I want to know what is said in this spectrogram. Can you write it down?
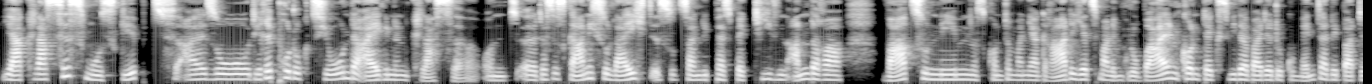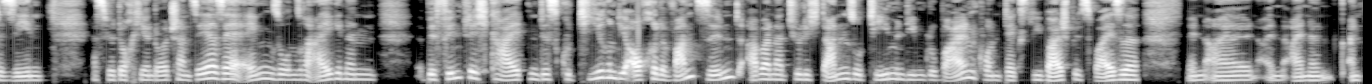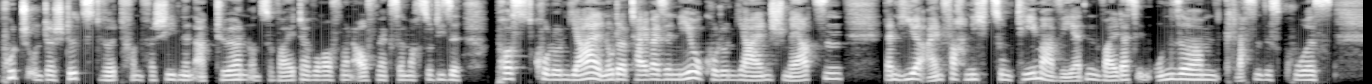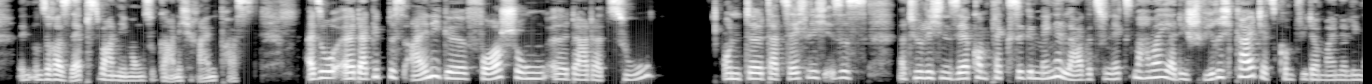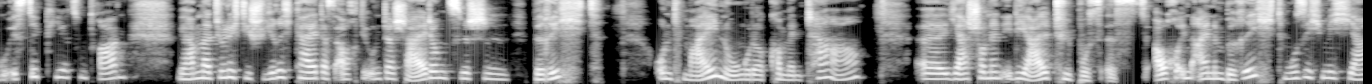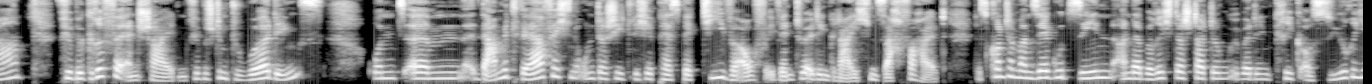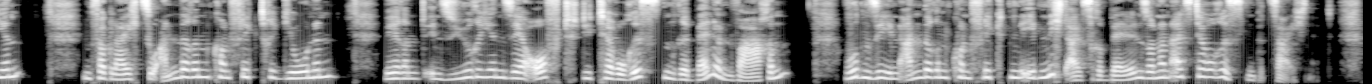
ja Klassismus gibt, also die Reproduktion der eigenen Klasse und äh, dass es gar nicht so leicht ist, sozusagen die Perspektiven anderer wahrzunehmen. Das konnte man ja gerade jetzt mal im globalen Kontext wieder bei der Dokumenta-Debatte sehen, dass wir doch hier in Deutschland sehr, sehr eng so unsere eigenen Befindlichkeiten diskutieren, die auch relevant sind, aber natürlich dann so Themen, die im globalen Kontext, wie beispielsweise, wenn ein, ein, ein, ein Putsch unterstützt wird von verschiedenen Akteuren und so weiter, worauf man aufmerksam macht, so diese postkolonialen oder teilweise neokolonialen Schmerzen dann hier einfach nicht zum Thema werden, weil das in unserem Klassendiskurs, in unserer Selbstwahrnehmung so gar nicht reinpasst. Also äh, da gibt es einige Forschung äh, da dazu. Und äh, tatsächlich ist es natürlich eine sehr komplexe Gemengelage. Zunächst mal haben wir ja die Schwierigkeit, jetzt kommt wieder meine Linguistik hier zum Tragen. Wir haben natürlich die Schwierigkeit, dass auch die Unterscheidung zwischen Bericht und Meinung oder Kommentar äh, ja schon ein Idealtypus ist. Auch in einem Bericht muss ich mich ja für Begriffe entscheiden, für bestimmte Wordings. Und ähm, damit werfe ich eine unterschiedliche Perspektive auf eventuell den gleichen Sachverhalt. Das konnte man sehr gut sehen an der Berichterstattung über den Krieg aus Syrien im Vergleich zu anderen Konfliktregionen. Während in Syrien sehr oft die Terroristen Rebellen waren, wurden sie in anderen Konflikten eben nicht als Rebellen, sondern als Terroristen bezeichnet.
